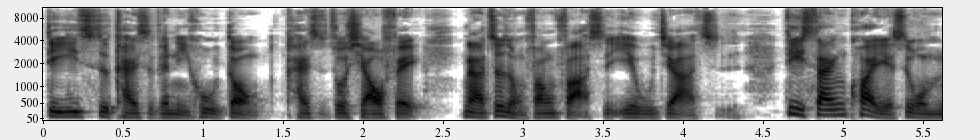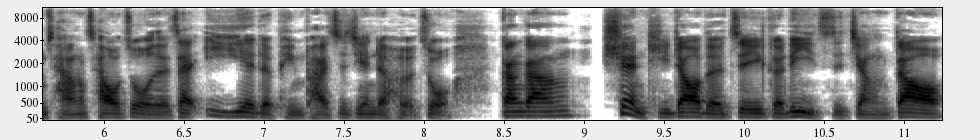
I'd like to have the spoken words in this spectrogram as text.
第一次开始跟你互动，开始做消费。那这种方法是业务价值。第三块也是。是我们常操作的，在异业的品牌之间的合作。刚刚炫提到的这一个例子，讲到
